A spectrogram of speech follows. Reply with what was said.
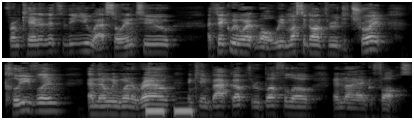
from Canada to the US, so into, I think we went, well, we must have gone through Detroit, Cleveland, and then we went around and came back up through Buffalo and Niagara Falls.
